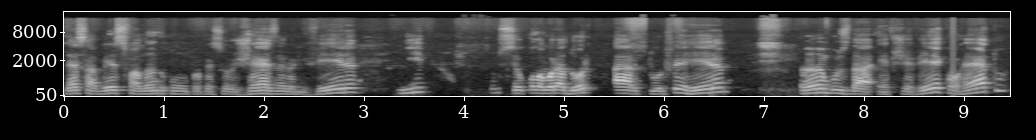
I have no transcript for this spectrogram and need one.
dessa vez falando com o professor Gessner Oliveira e o seu colaborador Arthur Ferreira, ambos da FGV, correto?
